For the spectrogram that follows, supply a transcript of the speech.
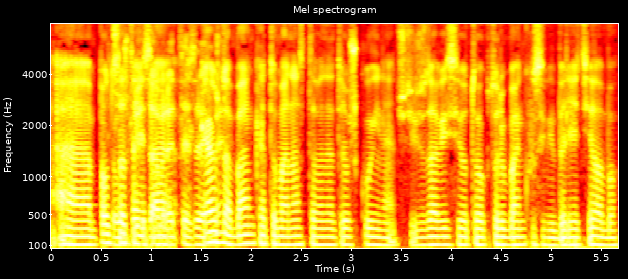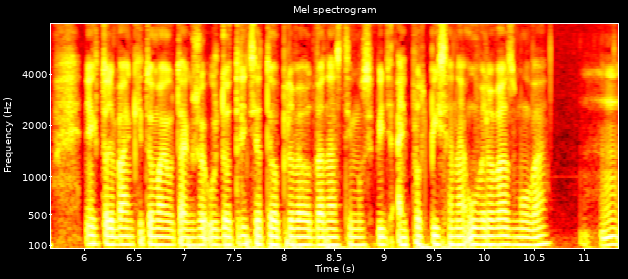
A podstate je tá, každá banka to má nastavené trošku ináč. Čiže závisí od toho, ktorú banku si vyberiete, lebo niektoré banky to majú tak, že už do 31.12. musí byť aj podpísaná úverová zmluva. Uh-huh.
